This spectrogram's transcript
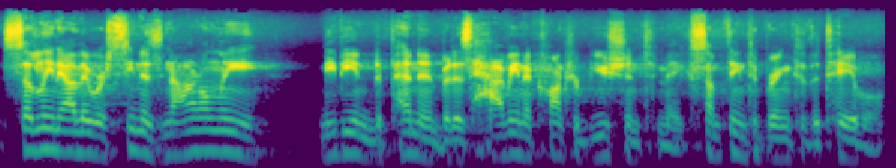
suddenly now they were seen as not only needy and dependent, but as having a contribution to make, something to bring to the table.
